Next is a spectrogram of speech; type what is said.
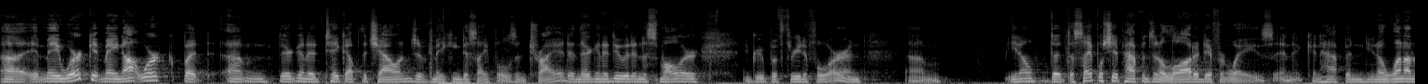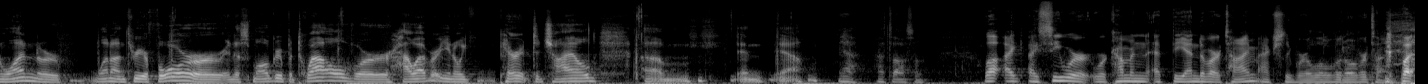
Uh, it may work, it may not work, but um, they're going to take up the challenge of making disciples and try it, and they're going to do it in a smaller group of three to four, and um, you know, the discipleship happens in a lot of different ways, and it can happen, you know, one on one, or one on three or four, or in a small group of twelve, or however, you know, parent to child, um, and yeah. Yeah, that's awesome. Well, I, I see we're we're coming at the end of our time. Actually, we're a little bit over time, but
